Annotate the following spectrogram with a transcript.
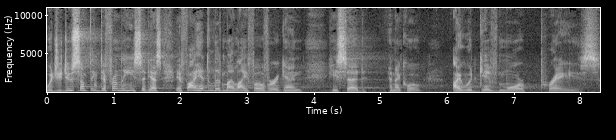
would you do something differently? He said, Yes. If I had to live my life over again, he said, and I quote, I would give more praise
